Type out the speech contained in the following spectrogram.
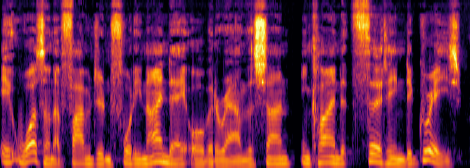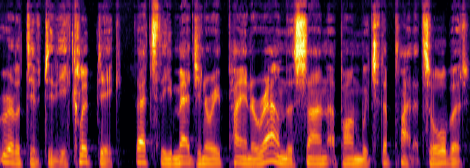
It was on a 549 day orbit around the Sun, inclined at 13 degrees relative to the ecliptic. That's the imaginary plane around the Sun upon which the planets orbit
